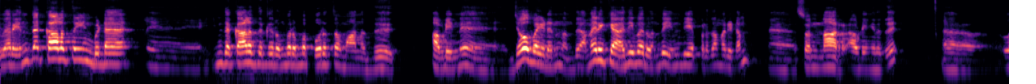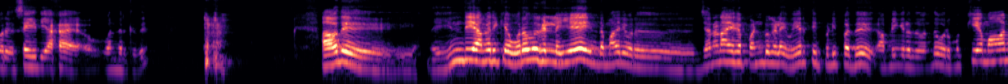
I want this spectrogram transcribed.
வேற எந்த காலத்தையும் விட இந்த காலத்துக்கு ரொம்ப ரொம்ப பொருத்தமானது அப்படின்னு ஜோ பைடன் வந்து அமெரிக்க அதிபர் வந்து இந்திய பிரதமரிடம் சொன்னார் அப்படிங்கிறது ஒரு செய்தியாக வந்திருக்குது. அதாவது இந்திய அமெரிக்க உறவுகள்லேயே இந்த மாதிரி ஒரு ஜனநாயக பண்புகளை உயர்த்தி பிடிப்பது அப்படிங்கிறது வந்து ஒரு முக்கியமான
